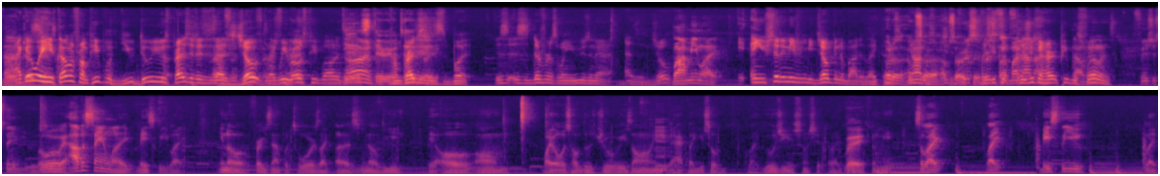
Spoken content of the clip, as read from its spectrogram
no. I get where he's coming from. People, you do use prejudices as jokes. Like we roast people all the Yeah, time from stereotypes, prejudice, but it's, it's a difference when you're using it as a joke. But I mean like and you shouldn't even be joking about it like that. hold on, I'm sorry. I'm you. sorry, Chris- Chris. Because you, can, but 'cause you nah, can hurt people's Nah, but- feelings. Finish your statement. Wait, wait, wait. I was saying like basically like you know for example towards like us you know we they all um why you always have those jewelries on you act like you so like Gucci or some shit like that, Right. you feel me so like like basically like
